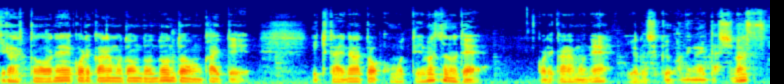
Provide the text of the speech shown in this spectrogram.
イラストをね、これからもどんどんどんどん描いていきたいなと思っていますので、これからもね、よろしくお願いいたします。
